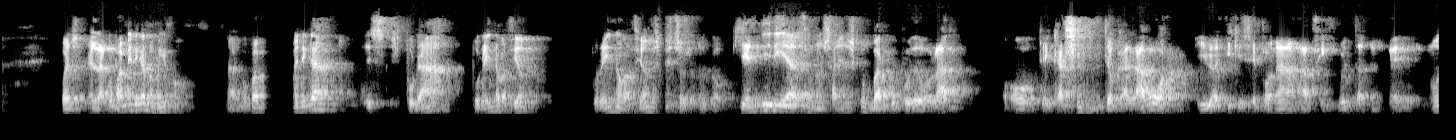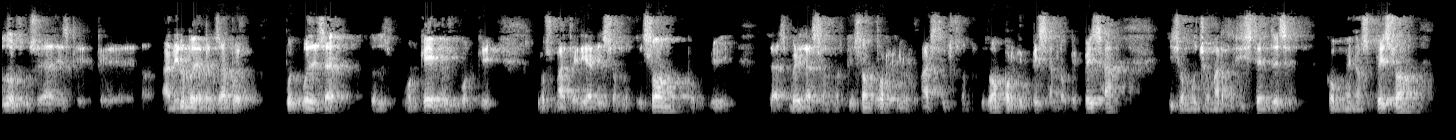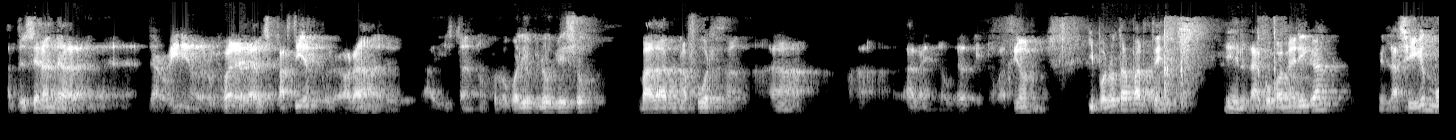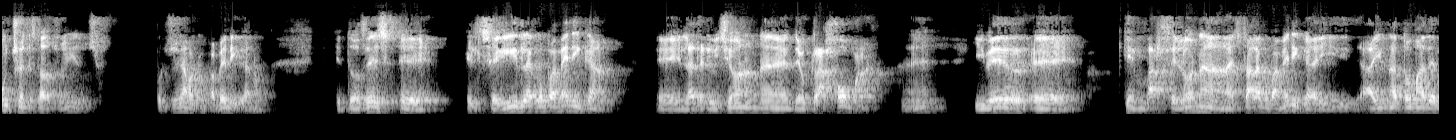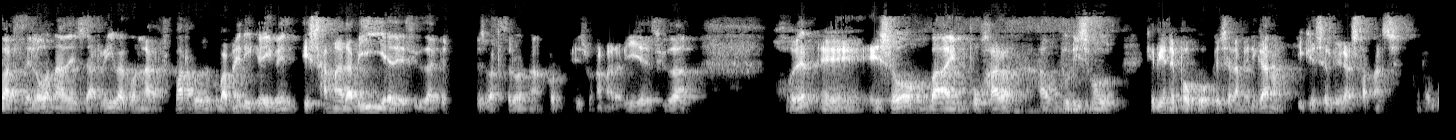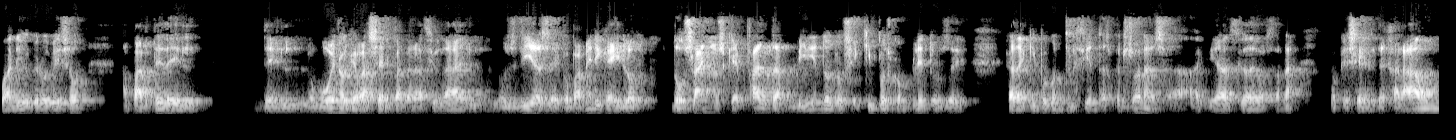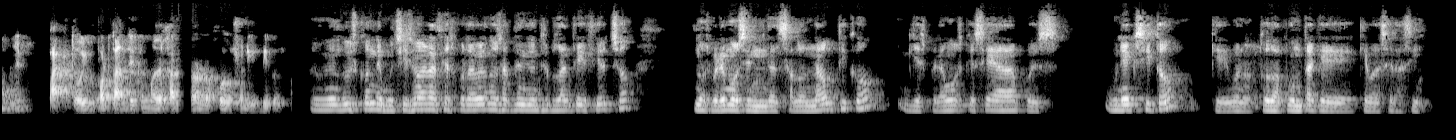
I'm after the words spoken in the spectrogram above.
Pues en la Copa América lo mismo. La Copa América es pura, pura innovación pura innovación. ¿Quién diría hace unos años que un barco puede volar? O que casi ni toca el agua y, que se pone a 50 nudos. O sea, es que, nadie lo podía pensar, pues, pues puede ser. Entonces, ¿por qué? Pues porque los materiales son los que son, porque las velas son los que son, porque los mástiles son los que son, porque pesan lo que pesan y son mucho más resistentes con menos peso. Antes eran de, de aluminio, de lo que fuera, partían, pero ahora eh, ahí están. ¿no? Con lo cual yo creo que eso va a dar una fuerza a, la innovación. Y por otra parte, en la Copa América la siguen mucho en Estados Unidos. Por eso se llama Copa América, ¿no? Entonces, eh, el seguir la Copa América en la televisión eh, de Oklahoma ¿eh? y ver que en Barcelona está la Copa América y hay una toma de Barcelona desde arriba con los barcos de Copa América y ven esa maravilla de ciudad que es Barcelona, porque es una maravilla de ciudad, joder, eh, eso va a empujar a un turismo que viene poco, que es el americano, y que es el que gasta más. Con lo cual yo creo que eso, aparte del, de lo bueno que va a ser para la ciudad los días de Copa América y los dos años que faltan, viniendo los equipos completos de cada equipo con 300 personas aquí a la ciudad de Barcelona, lo que se dejará un impacto importante como dejaron los Juegos Olímpicos. Luis Conde, muchísimas gracias por habernos atendido en Tripulante 18 nos veremos en el Salón Náutico y esperamos que sea pues un éxito, que bueno, todo apunta que, que va a ser así.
